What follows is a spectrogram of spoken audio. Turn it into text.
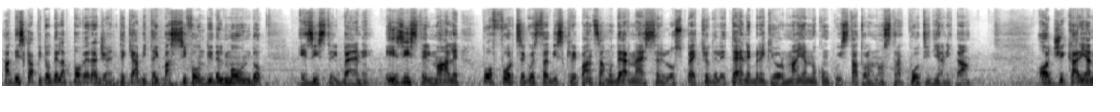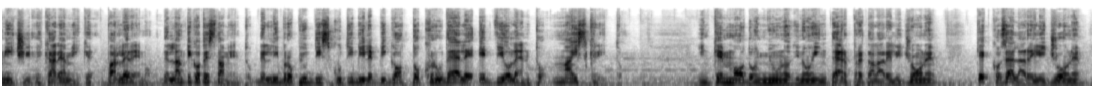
a discapito della povera gente che abita i bassi fondi del mondo. Esiste il bene? Esiste il male? Può forse questa discrepanza moderna essere lo specchio delle tenebre che ormai hanno conquistato la nostra quotidianità? Oggi, cari amici e care amiche, parleremo dell'Antico Testamento, del libro più discutibile, bigotto, crudele e violento mai scritto. In che modo ognuno di noi interpreta la religione? Che cos'è la religione?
